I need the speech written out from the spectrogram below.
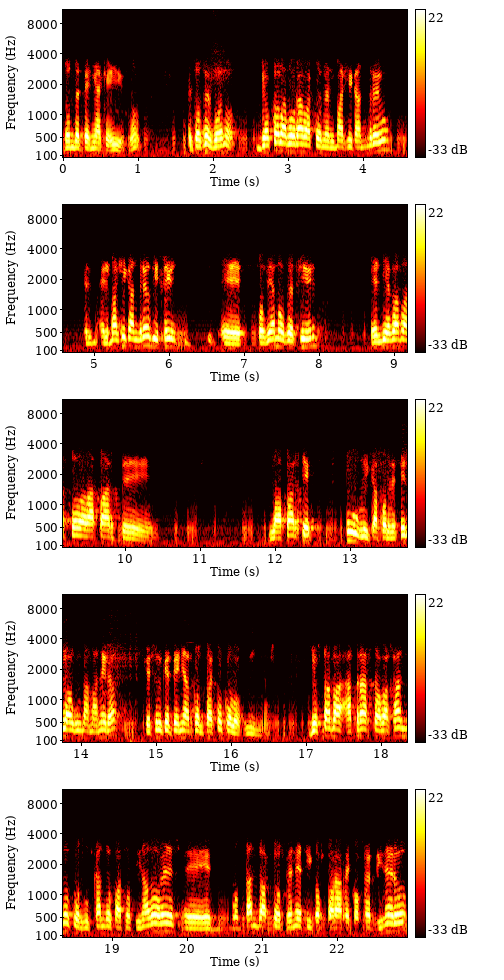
dónde tenía que ir, ¿no? Entonces, bueno, yo colaboraba con el Magic Andreu, el, el Magic Andreu, dije, eh, podríamos decir, él llevaba toda la parte, la parte pública, por decirlo de alguna manera, que es el que tenía el contacto con los niños. Yo estaba atrás trabajando, pues buscando patrocinadores, eh, montando actos benéficos para recoger dinero.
